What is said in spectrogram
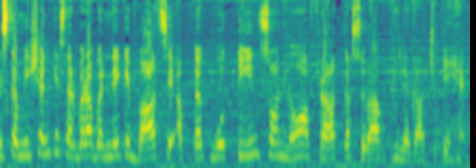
इस कमीशन के सरबरा बनने के बाद से अब तक वो 309 अफराद का सुराग भी लगा चुके हैं।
